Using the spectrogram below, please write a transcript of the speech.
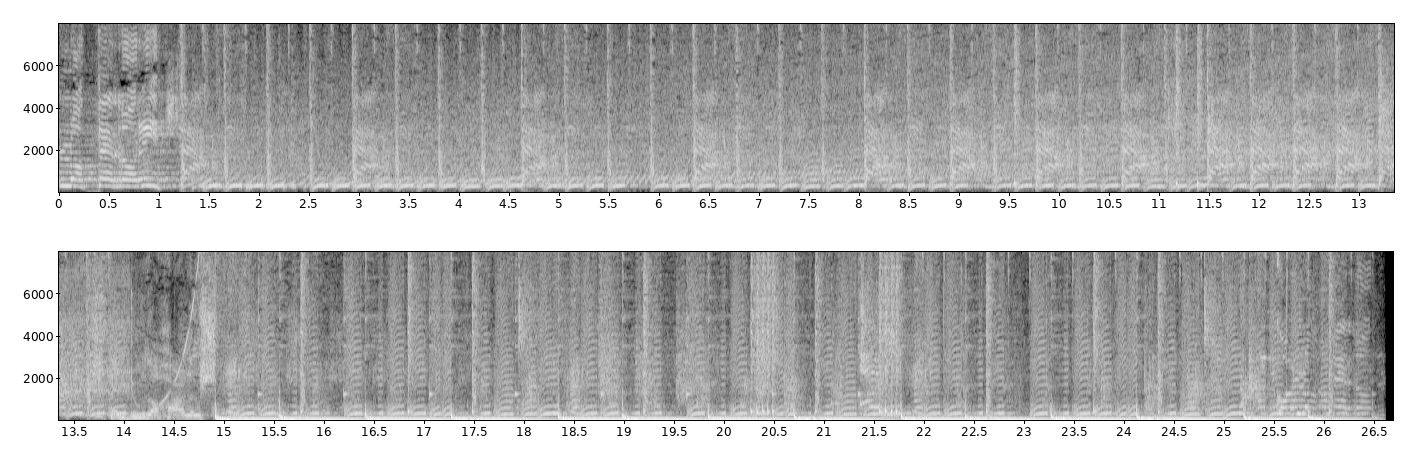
por los terroristas. Harlem Shake.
